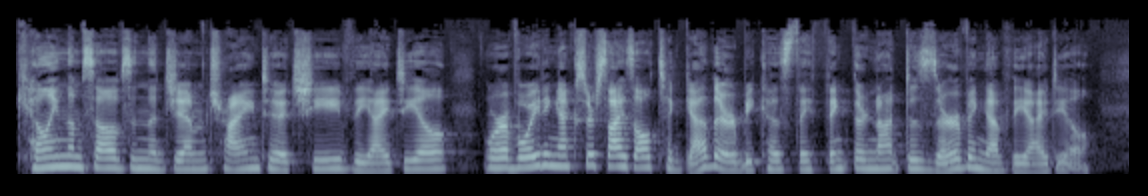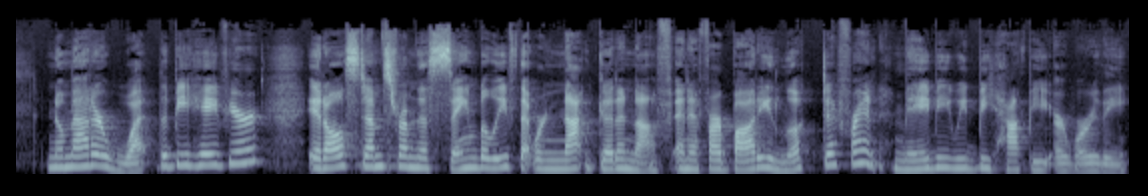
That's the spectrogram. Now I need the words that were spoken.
killing themselves in the gym trying to achieve the ideal, or avoiding exercise altogether because they think they're not deserving of the ideal no matter what the behavior, it all stems from the same belief that we're not good enough. And if our body looked different, maybe we'd be happy or worthy.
